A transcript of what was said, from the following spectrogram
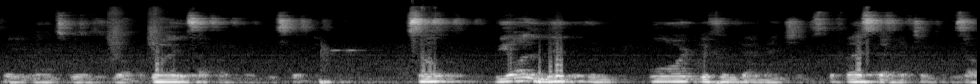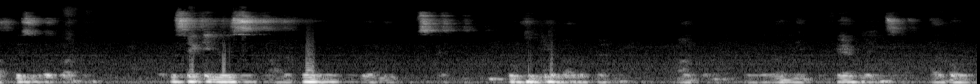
so you can experience joy. Joy is a fundamental state. So, we all live in four different dimensions. The first dimension is our physical body. The second is our home, where we spend hopefully a lot of time on running airplanes, our home.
